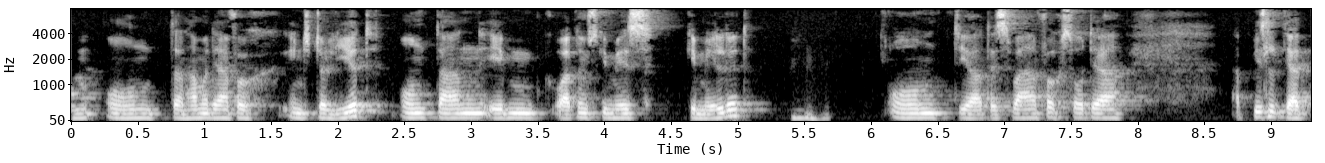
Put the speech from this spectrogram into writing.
Ähm, und dann haben wir die einfach installiert und dann eben ordnungsgemäß gemeldet. Mhm. Und ja, das war einfach so der, ein bisschen der,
